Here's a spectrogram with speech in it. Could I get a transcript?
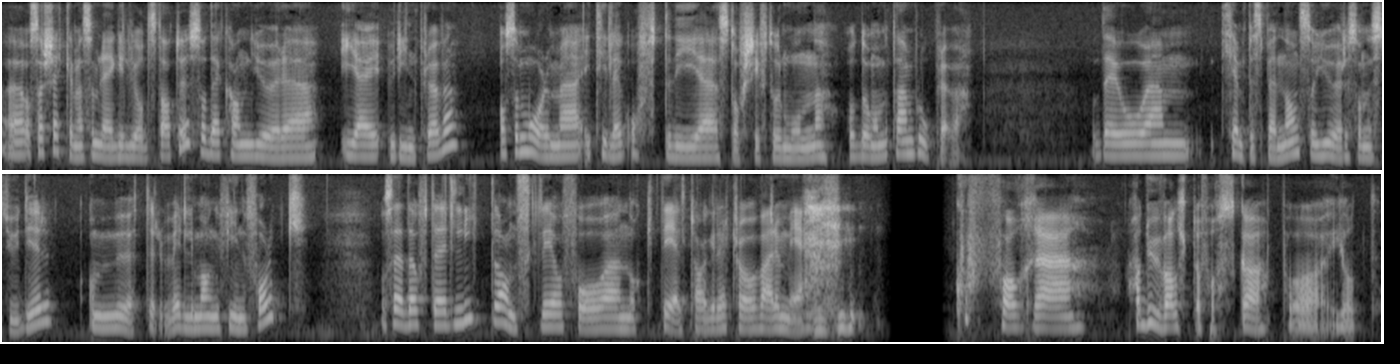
Eh, og så sjekker vi som regel jodstatus, og det kan gjøre i ei urinprøve. Og så måler vi i tillegg ofte de stoffskiftehormonene, og da må vi ta en blodprøve. Og det er jo um, kjempespennende å gjøre sånne studier og møter veldig mange fine folk. Og så er det ofte litt vanskelig å få nok deltakere til å være med. Hvorfor uh, har du valgt å forske på jod?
